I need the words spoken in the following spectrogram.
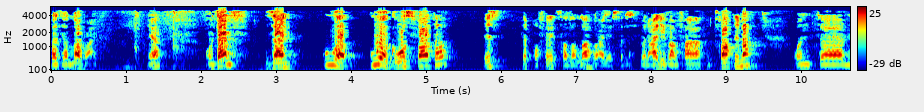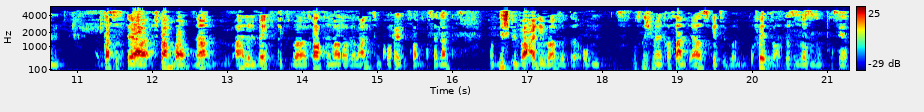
radiallahu anhu. Ja? Und dann sein Ur Urgroßvater ist der Prophet sallallahu alaihi wasallam. Weil Ali war am Fahrrad mit Fatima und ähm, das ist der Stammbaum. Ne? Ahl al-Bayt geht über Fatima anhu zum Propheten und nicht über Ali, weil da oben ist nicht mehr interessant. Ja? Es geht über den Propheten, das ist was uns interessiert.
